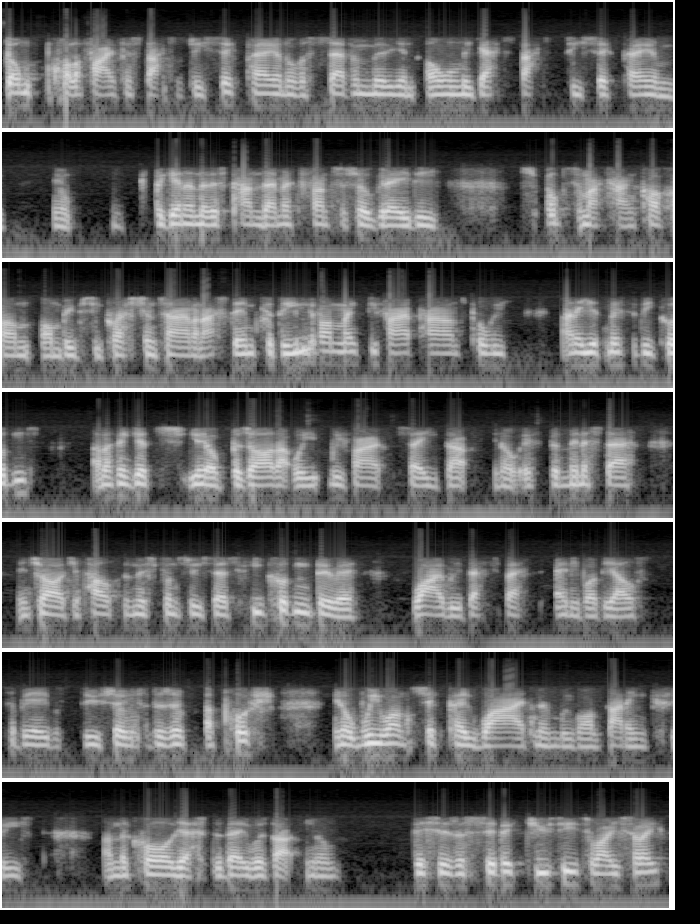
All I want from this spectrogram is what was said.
don't qualify for statutory sick pay, another seven million only get statutory sick pay. And, you know, beginning of this pandemic, Frances O'Grady spoke to Matt Hancock on, on BBC Question Time and asked him, could he live on £95 per week? and he admitted he couldn't. And I think it's you know bizarre that we we find, say that you know if the minister in charge of health in this country says he couldn't do it, why we'd expect anybody else to be able to do so. So there's a, a push. You know, we want sick pay widened, and we want that increased. And the call yesterday was that you know this is a civic duty to isolate.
